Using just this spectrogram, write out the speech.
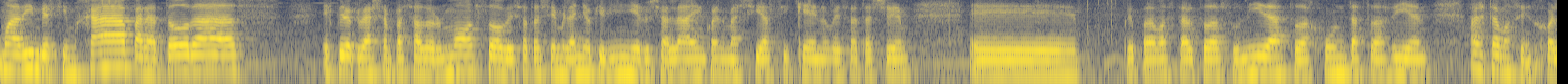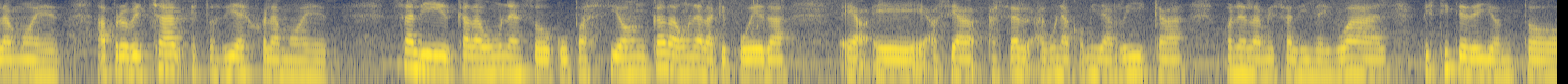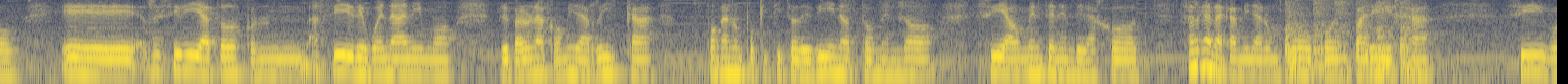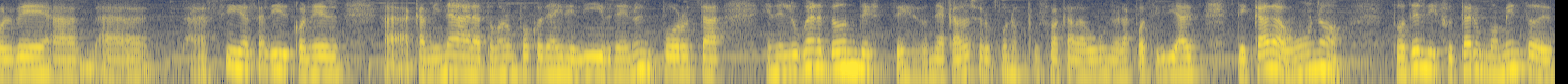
Moadim Besimha para todas. Espero que lo hayan pasado hermoso. Besat Hashem el año que viene en Jerusalén con el Mashiach Sikeno. Besat Hashem. Eh, que podamos estar todas unidas, todas juntas, todas bien. Ahora estamos en Jolamoed. Aprovechar estos días de Jolamoed. Salir cada una en su ocupación, cada una la que pueda. Eh, eh, o sea, hacer alguna comida rica, poner la mesa linda igual, vestite de Yom Tov, eh, recibí a todos con así de buen ánimo, preparó una comida rica, pongan un poquitito de vino, tómenlo, ¿sí? aumenten en Berajot, salgan a caminar un poco en pareja, ¿sí? volvé a, así a salir con él a caminar, a tomar un poco de aire libre, no importa en el lugar donde estés, donde a cada nos puso a cada uno, las posibilidades de cada uno, poder disfrutar un momento de,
